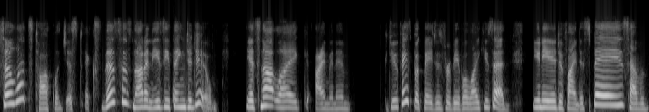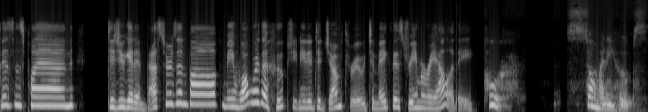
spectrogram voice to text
So let's talk logistics. This is not an easy thing to do. It's not like I'm going to do Facebook pages for people, like you said. You needed to find a space, have a business plan. Did you get investors involved? I mean, what were the hoops you needed to jump through to make this dream a reality? Whew, so many hoops.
